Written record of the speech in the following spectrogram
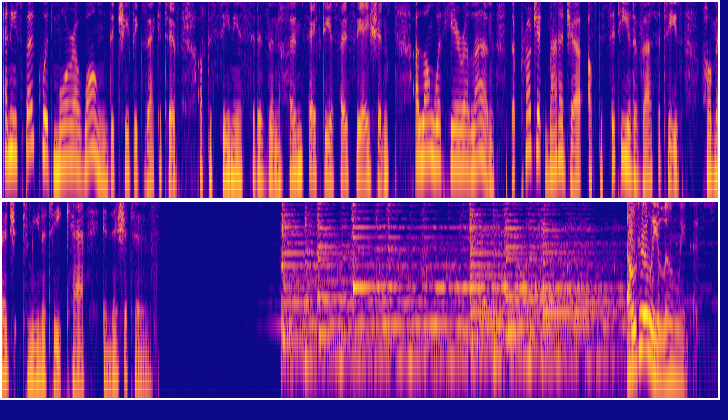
And he spoke with Maura Wong, the chief executive of the Senior Citizen Home Safety Association, along with Hira Leung, the project manager of the City University's Homage Community Care Initiative. Elderly loneliness,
